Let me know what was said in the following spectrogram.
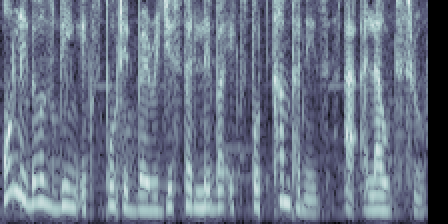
Only those being exported by registered labor export companies are allowed through.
